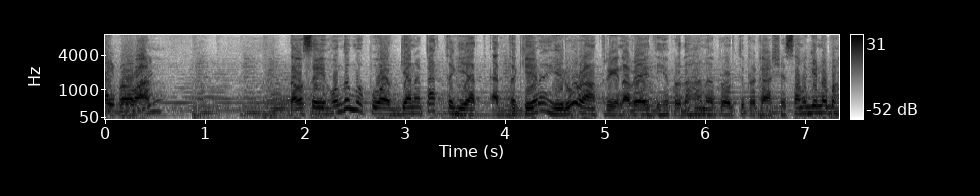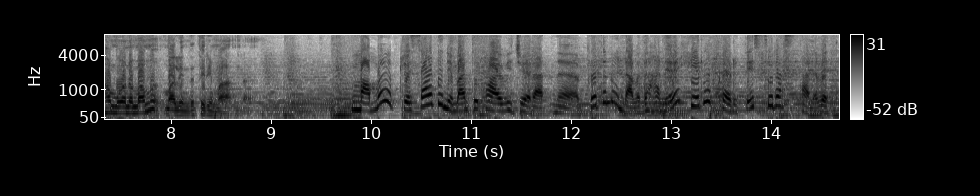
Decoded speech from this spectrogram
ආයුබෝවන් දවසේ හොඳම පුවත් ගැන පැත්ත ගියත් ඇත්ත කියන හිරු රාත්‍රී 9:30 ප්‍රධාන ප්‍රවෘත්ති ප්‍රකාශය සමගින් ඔබ හමුවන මම මලින්ද තිරිමාන්න. මම ප්‍රසාද නිමන්තිකා විජයරත්න ප්‍රථම නවධානය හිරු ප්‍රවෘත්ති සුරස්ථල වෙත.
